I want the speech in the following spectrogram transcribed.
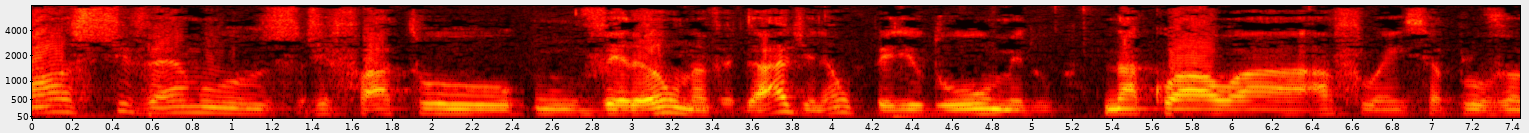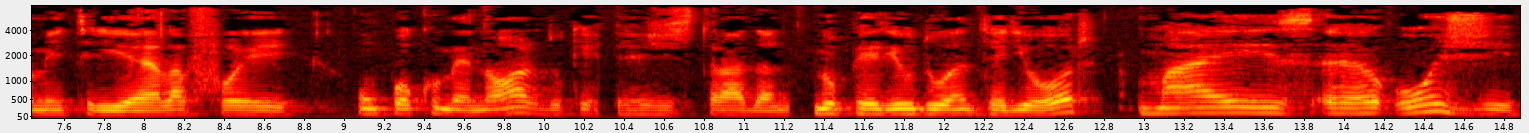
Nós tivemos, de fato, um verão, na verdade, né, um período úmido, na qual a afluência, pluviometria, ela foi um pouco menor do que registrada no período anterior, mas uh, hoje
